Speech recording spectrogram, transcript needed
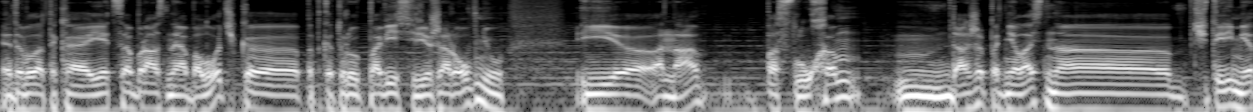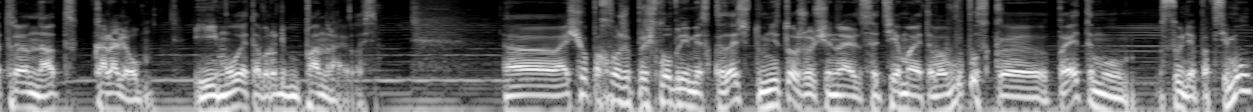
Это была такая яйцеобразная оболочка, под которую повесили жаровню, и она, по слухам, даже поднялась на 4 метра над королем. И ему это вроде бы понравилось. А еще, похоже, пришло время сказать, что мне тоже очень нравится тема этого выпуска, поэтому, судя по всему,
